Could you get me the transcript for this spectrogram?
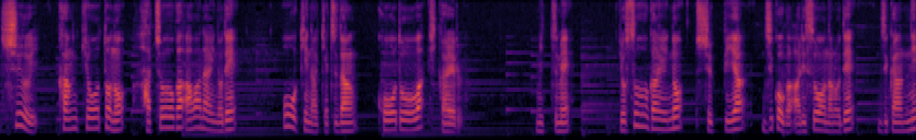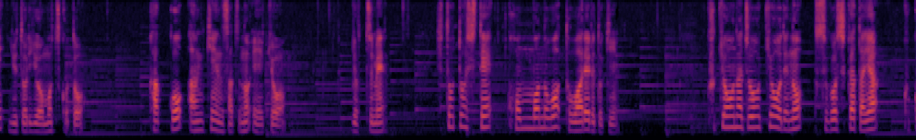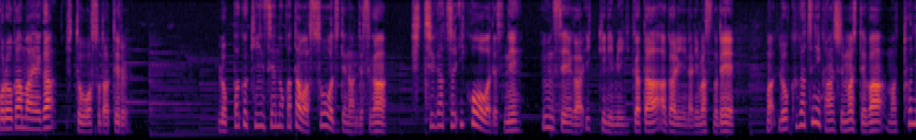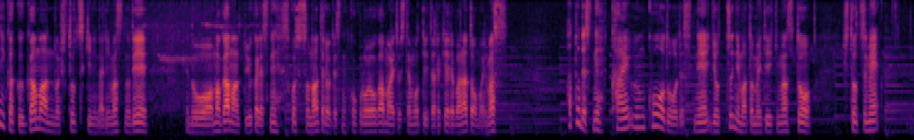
周囲、環境との波長が合わないので、大きな決断、行動は控える。3つ目、予想外の出費や事故がありそうなので、時間にゆとりを持つこと。案件札の影響。4つ目。人として本物を問われる時。苦境な状況での過ごし方や心構えが人を育てる。六白金星の方は総じてなんですが7月以降はですね運勢が一気に右肩上がりになりますので、ま、6月に関しましては、ま、とにかく我慢の一月になりますのでえっとまあ、我慢というかですね少しその辺りをですね心構えとして持っていただければなと思います。あとですね開運行動をですね4つにまとめていきますと1つ目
